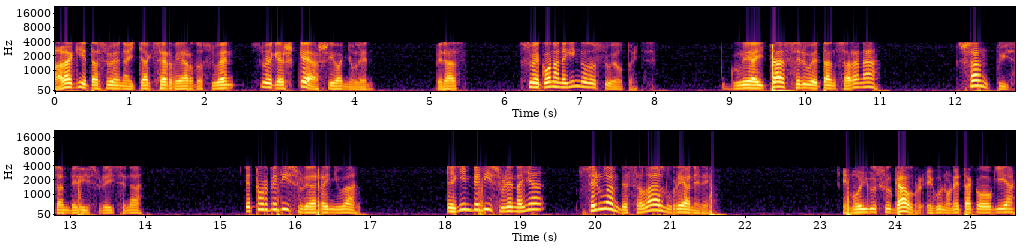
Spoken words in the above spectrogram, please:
Badaki eta zuen aitak zer behar zuen, zuek eske hasi baino lehen. Beraz, zuek onan egingo dozue otoitz. Gure aita zeruetan zarana, santu izan bedi zure izena. Etor bedi zure erreinua. Egin bedi zure naia, zeruan bezala lurrean ere. Emoiguzu gaur egun honetako ogia,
